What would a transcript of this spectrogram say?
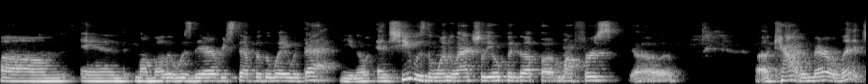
Um, and my mother was there every step of the way with that, you know, and she was the one who actually opened up uh, my first uh, account with Merrill Lynch.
